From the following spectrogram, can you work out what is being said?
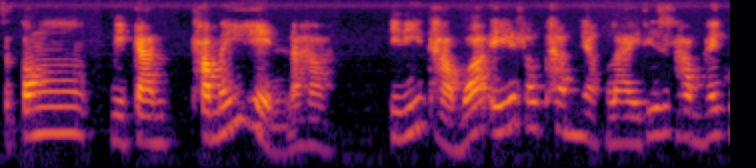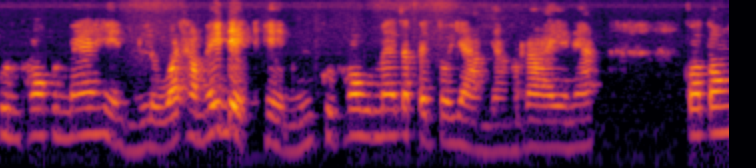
จะต้องมีการทำให้เห็นนะคะ ทีนี้ถามว่า เอ๊ะ เราทำอย่างไรที่จะทำให้คุณพ่อคุณแม่เห็น หรือว่าทำให้เด็กเห็น คุณพ่อคุณแม่จะเป็นตัวอย่างอย่างไรเนี่ย ก็ต้อง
